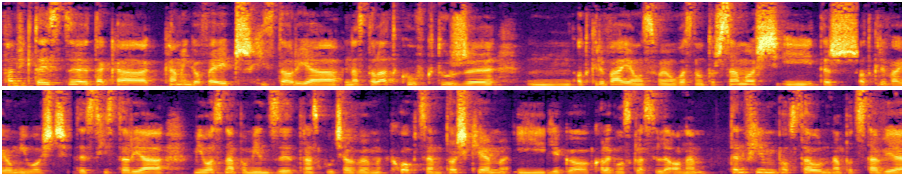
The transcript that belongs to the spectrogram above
Fanfic to jest taka coming of age historia nastolatków, którzy mm, odkrywają swoją własną tożsamość i też odkrywają miłość. To jest historia miłosna pomiędzy transpłciowym chłopcem Tośkiem i jego kolegą z klasy Leonem. Ten film powstał na podstawie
